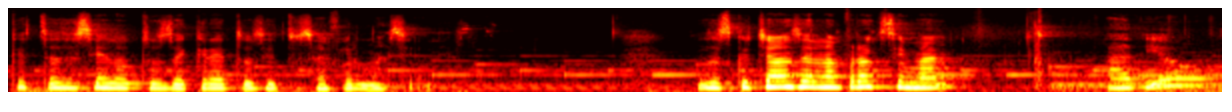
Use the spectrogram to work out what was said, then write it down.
que estás haciendo tus decretos y tus afirmaciones. Nos escuchamos en la próxima. Adiós.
